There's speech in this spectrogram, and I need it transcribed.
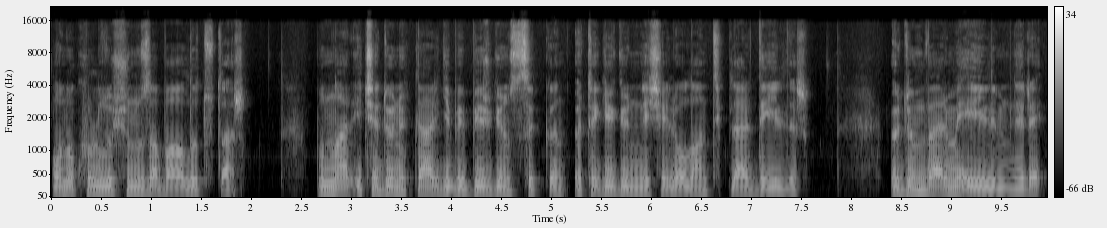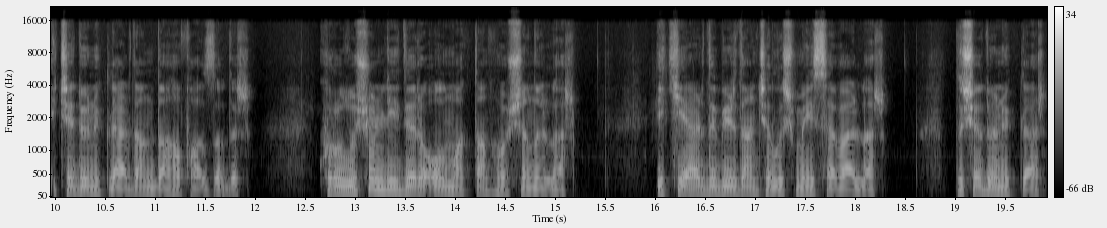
onu kuruluşunuza bağlı tutar. Bunlar içe dönükler gibi bir gün sıkkın, öteki gün neşeli olan tipler değildir. Ödün verme eğilimleri içe dönüklerden daha fazladır. Kuruluşun lideri olmaktan hoşlanırlar. İki yerde birden çalışmayı severler. Dışa dönükler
